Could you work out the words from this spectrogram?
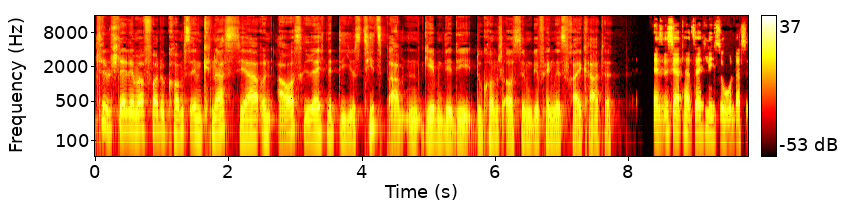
Tim, stell dir mal vor, du kommst in den Knast, ja, und ausgerechnet die Justizbeamten geben dir die, du kommst aus dem Gefängnis Freikarte. Es ist ja tatsächlich so, dass,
